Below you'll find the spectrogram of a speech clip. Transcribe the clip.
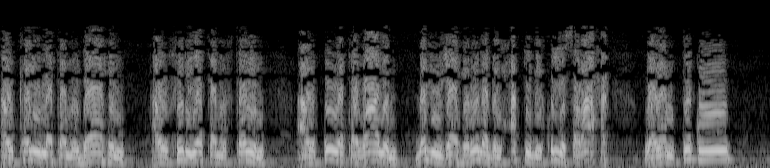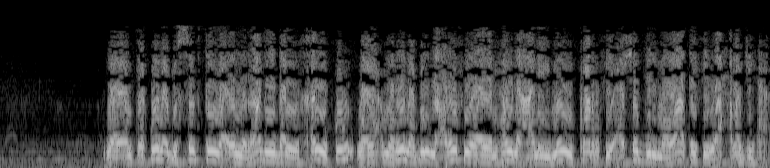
أو كلمة مداهن أو فرية مفتن أو قوة ظالم بل يجاهرون بالحق بكل صراحة وينطقوا وينطقون بالصدق وإن غضب الخلق ويأمرون بالمعروف وينهون عن المنكر في أشد المواقف وأحرجها.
